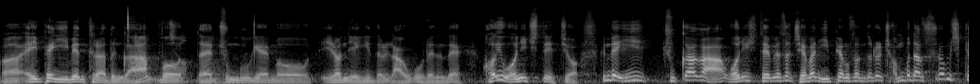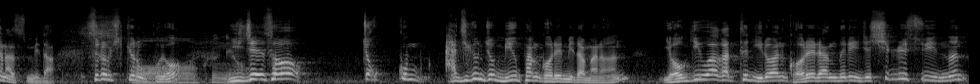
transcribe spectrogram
어, 에이펙 이벤트라든가 음. 아, 뭐 그렇죠. 네, 중국의 뭐 이런 얘기들 나오고 그랬는데 거의 원위치 됐죠. 근데 이 주가가 원위치 되면서 제발 이평선들을 전부 다 수렴시켜 놨습니다. 수렴시켜 놓고요. 어. 이제서 조금 아직은 좀 미흡한 거래입니다만은 여기와 같은 이러한 거래량들이 이제 실릴 수 있는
